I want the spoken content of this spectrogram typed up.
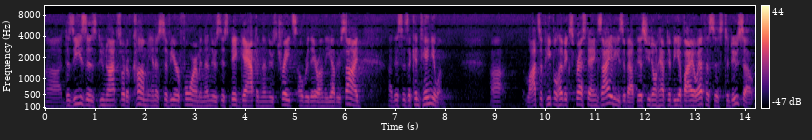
Uh, diseases do not sort of come in a severe form and then there's this big gap and then there's traits over there on the other side. Uh, this is a continuum. Uh, lots of people have expressed anxieties about this. You don't have to be a bioethicist to do so.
